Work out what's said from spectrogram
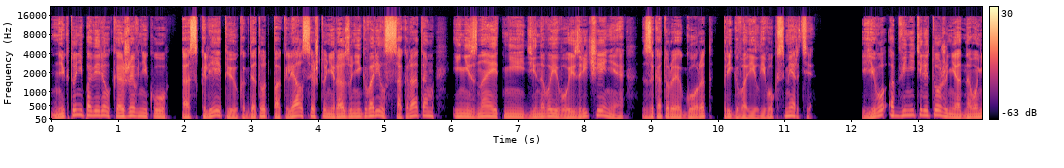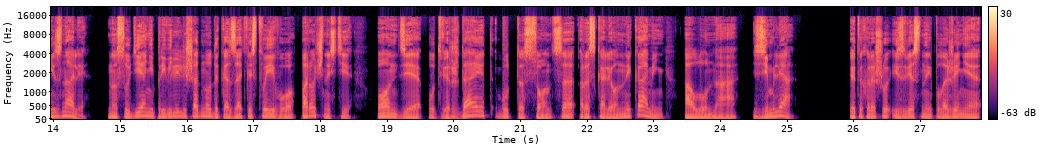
Никто не поверил кожевнику Асклепию, когда тот поклялся, что ни разу не говорил с Сократом и не знает ни единого его изречения, за которое город приговорил его к смерти. Его обвинители тоже ни одного не знали, но суде они привели лишь одно доказательство его порочности. Он где утверждает, будто солнце — раскаленный камень, а луна — земля. Это хорошо известное положение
